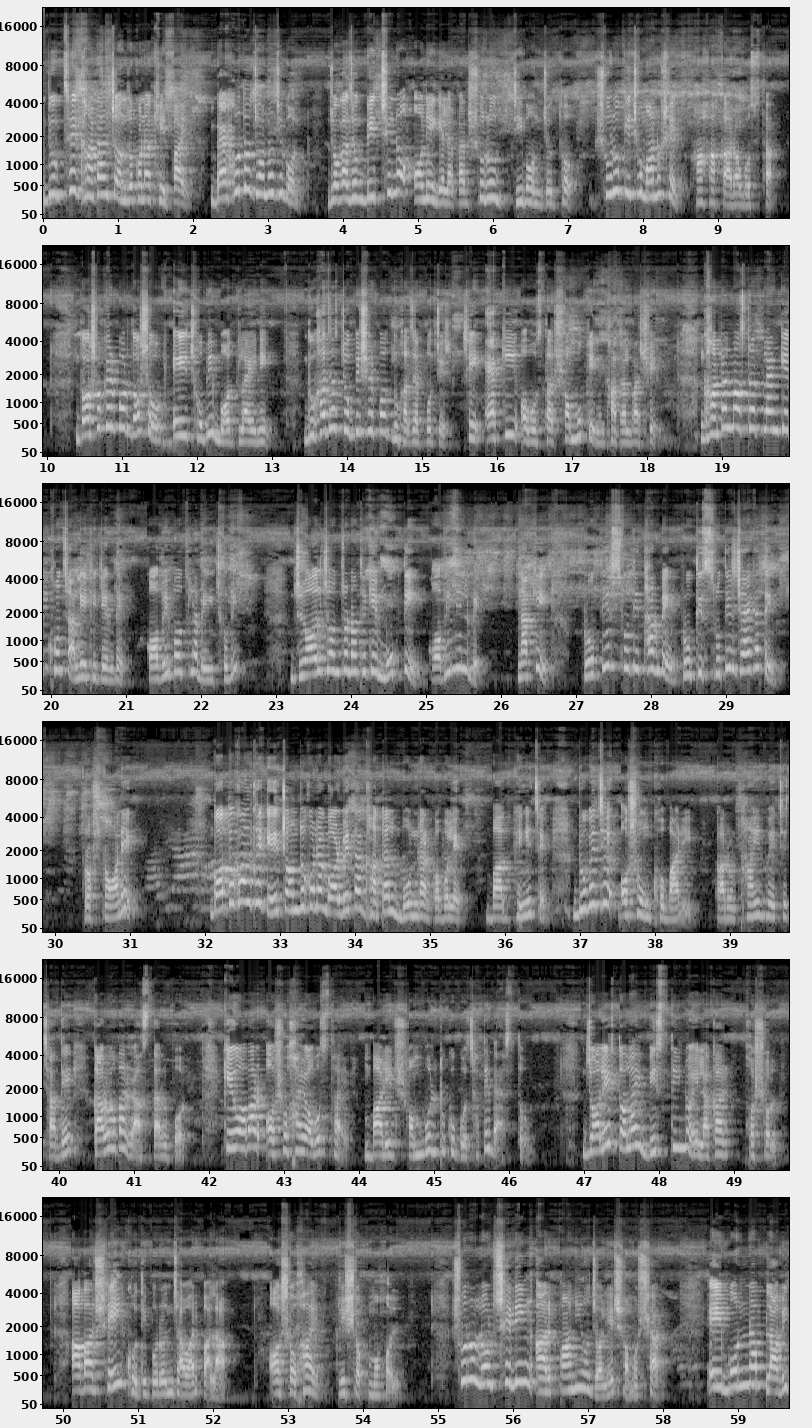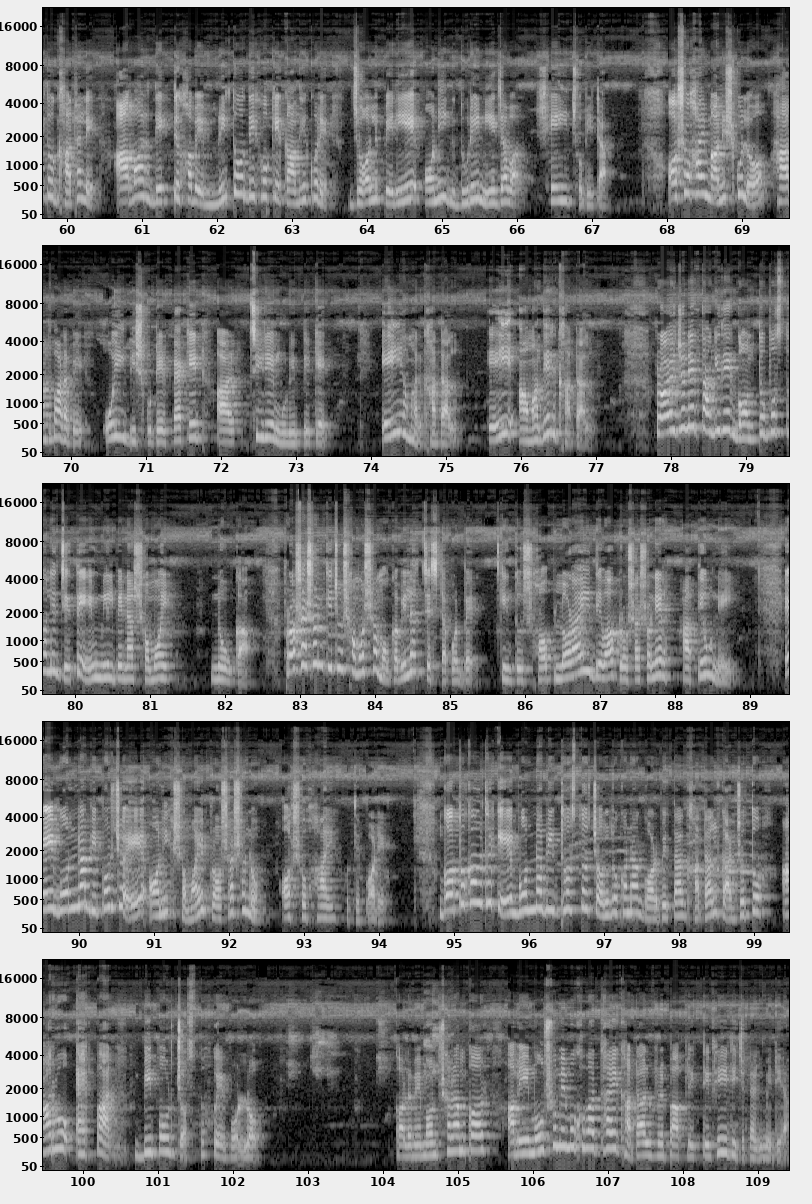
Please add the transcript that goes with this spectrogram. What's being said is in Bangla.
ডুবছে ঘাটাল চন্দ্রকোনা ক্ষীরপাই। ব্যাহত জনজীবন। যোগাযোগ বিচ্ছিন্ন অনেক এলাকার শুরু জীবনযুদ্ধ শুরু কিছু মানুষের হাহাকার অবস্থা। দশকের পর দশক এই ছবি বদলায়নি। দু হাজার চব্বিশের পর দু হাজার পঁচিশ, সেই একই অবস্থার সম্মুখীন ঘাটালবাসী। ঘাটাল মাস্টার প্ল্যানকে খোঁচা নেটিজেনদের। কবে বদলাবে এই ছবি? জল যন্ত্রণা থেকে মুক্তি কবে মিলবে? নাকি প্রতিশ্রুতি থাকবে প্রতিশ্রুতির জায়গাতে? প্রশ্ন অনেক। গতকাল থেকে চন্দ্রকোনা গড়বেতা ঘাটাল বন্যার কবলে বাঁধ ভেঙেছে, ডুবেছে অসংখ্য বাড়ি। কারও ঠাঁই হয়েছে ছাদে, কারও আবার রাস্তার উপর। কেউ আবার অসহায় অবস্থায় বাড়ির সম্বলটুকু গোছাতে ব্যস্ত। জলের তলায় বিস্তীর্ণ এলাকার ফসল, আবার সেই ক্ষতিপূরণ যাওয়ার পালা। অসহায় কৃষক মহল। শুরু লোডশেডিং আর পানীয় জলের সমস্যা। এই বন্যা প্লাবিত ঘাটালে আবার দেখতে হবে মৃতদেহকে কাঁধে করে জল পেরিয়ে অনেক দূরে নিয়ে যাওয়া সেই ছবিটা। অসহায় মানুষগুলো হাত বাড়াবে ওই বিস্কুটের প্যাকেট আর চিড়ে মুড়ির দিকে। এই আমার ঘাটাল, এই আমাদের ঘাটাল। প্রয়োজনের তাগিদে গন্তব্যস্থলে যেতে মিলবে না সময় নৌকা। প্রশাসন কিছু সমস্যা মোকাবিলার চেষ্টা করবে, কিন্তু সব লড়াই দেওয়া প্রশাসনের হাতেও নেই। এই বন্যা বিপর্যয়ে অনেক সময় প্রশাসনও অসহায় হতে পারে। গতকাল থেকে বন্যা বিধ্বস্ত চন্দ্রকোনা, গড়বেতা, ঘাটাল কার্যত আরও একবার বিপর্যস্ত হয়ে পড়ল। কলমে মনসারাম কর আমি Mousumi Mukhopadhyay, Ghatal Republic TV, digital media.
